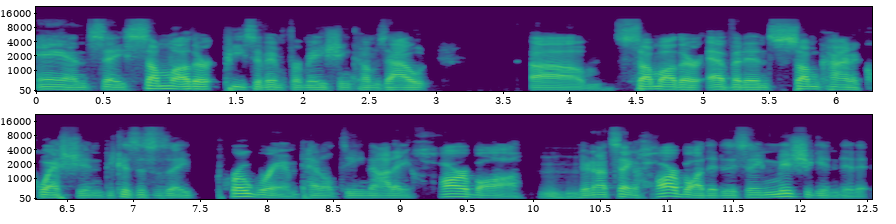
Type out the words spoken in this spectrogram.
and say some other piece of information comes out, um, some other evidence, some kind of question, because this is a program penalty, not a Harbaugh. Mm-hmm. They're not saying Harbaugh did it, they're saying Michigan did it.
